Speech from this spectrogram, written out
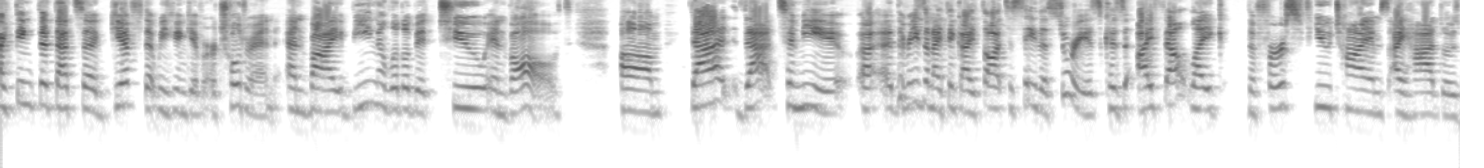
I think that that's a gift that we can give our children. And by being a little bit too involved, um, that that to me, uh, the reason I think I thought to say this story is because I felt like the first few times I had those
